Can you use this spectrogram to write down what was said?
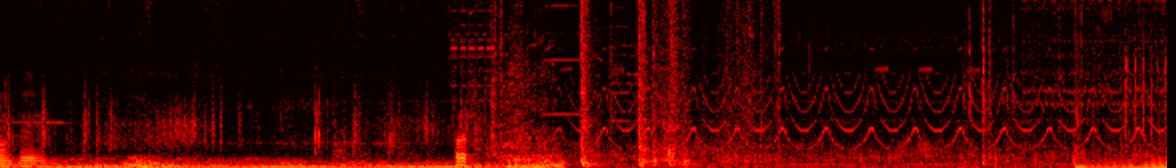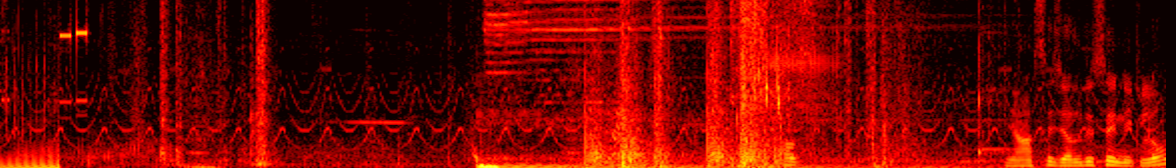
ओके पर यहाँ से जल्दी से निकलो।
